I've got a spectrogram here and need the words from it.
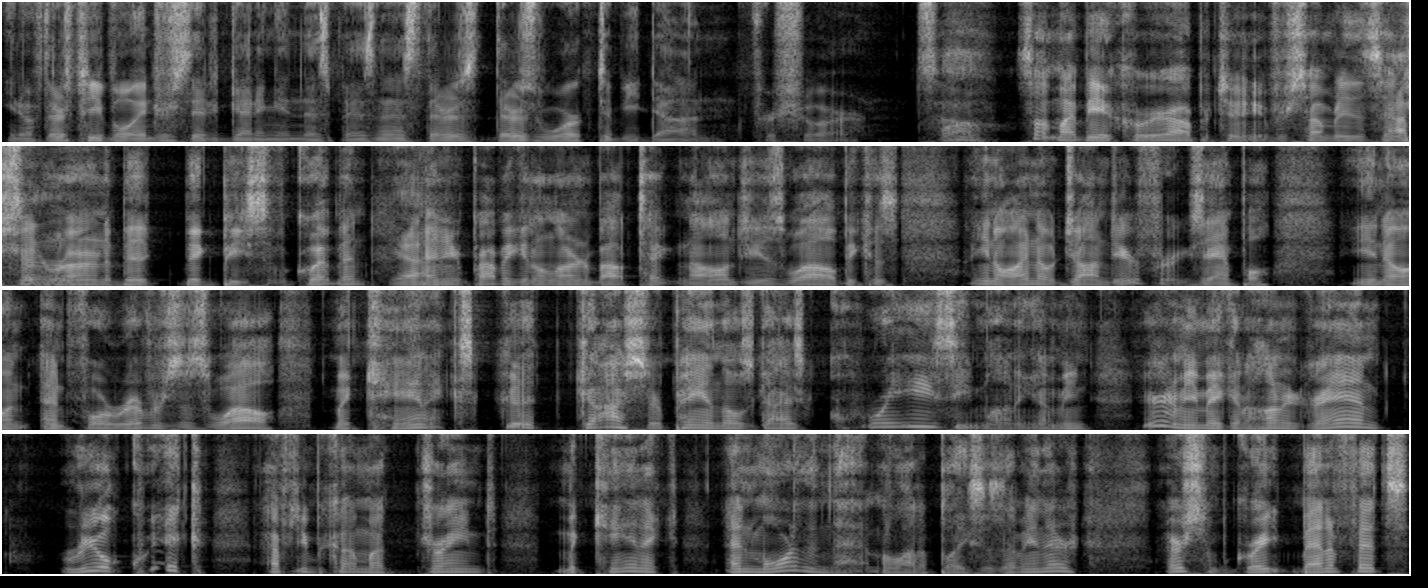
you know, if there's people interested in getting in this business, there's there's work to be done for sure. So, So it might be a career opportunity for somebody that's interested in running a big big piece of equipment. Yeah. And you're probably going to learn about technology as well because, you know, I know John Deere, for example, you know, and, and Four Rivers as well. Mechanics, good gosh, they're paying those guys crazy money. I mean, you're going to be making a hundred grand real quick after you become a trained mechanic and more than that in a lot of places. I mean, there there's some great benefits.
